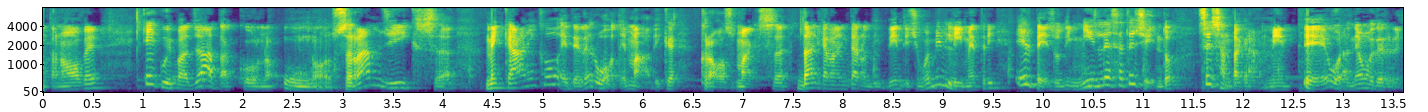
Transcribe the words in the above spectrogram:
2299,99€ equipaggiata con uno SRAM GX meccanico e delle ruote Mavic Crossmax dal canale interno di 25 mm e il peso di 1760 grammi. E ora andiamo a vedere le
